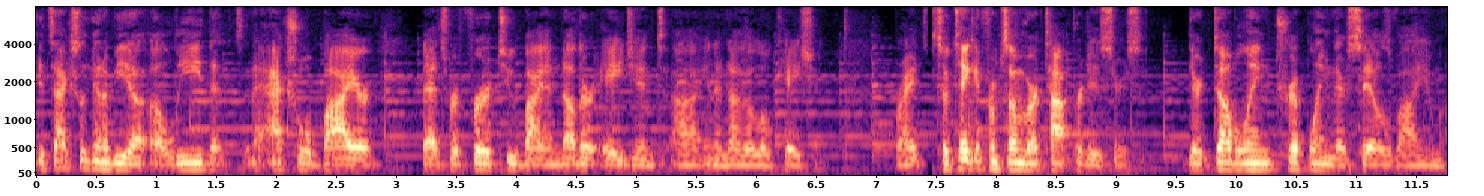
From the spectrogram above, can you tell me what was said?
It's actually going to be a, a, lead that's an actual buyer that's referred to by another agent uh, in another location, right? So take it from some of our top producers. They're doubling, tripling their sales volume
